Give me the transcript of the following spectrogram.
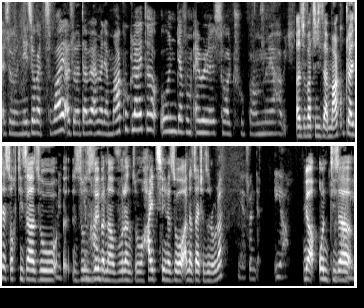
also nee, sogar zwei. Also da wäre einmal der Marco-Gleiter und der vom Aerial Assault Trooper. Und mehr habe ich. Also warte, dieser Marco-Gleiter ist doch dieser so, Mit äh, so silberner, wo dann so Haizähne so an der Seite sind, oder? Ja, so ein der, ja. Ja, und dieser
